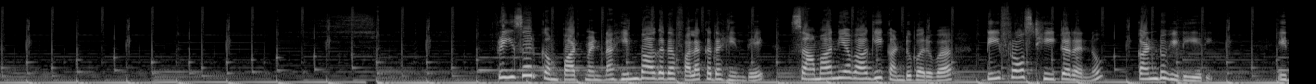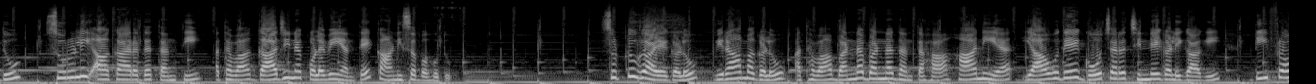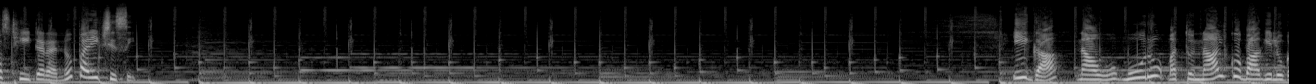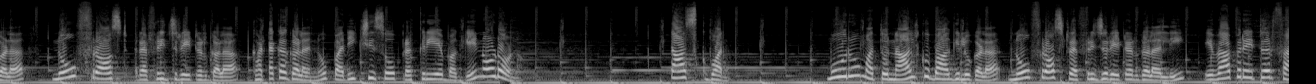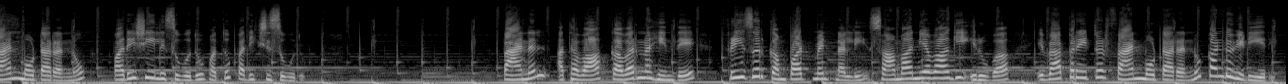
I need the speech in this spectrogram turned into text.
ಫ್ರೀಜರ್ ಕಂಪಾರ್ಟ್ಮೆಂಟ್ನ ಹಿಂಭಾಗದ ಫಲಕದ ಹಿಂದೆ ಸಾಮಾನ್ಯವಾಗಿ ಕಂಡುಬರುವ ಡಿಫ್ರಾಸ್ಟ್ ಹೀಟರ್ ಅನ್ನು ಕಂಡುಹಿಡಿಯಿರಿ. ಇದು ಸುರುಳಿ ಆಕಾರದ ತಂತಿ ಅಥವಾ ಗಾಜಿನ ಕೊಳವೆಯಂತೆ ಕಾಣಿಸಬಹುದು. ಸುಟ್ಟುಗಾಯಗಳು, ವಿರಾಮಗಳು ಅಥವಾ ಬಣ್ಣ ಬಣ್ಣದಂತಹ ಹಾನಿಯ ಯಾವುದೇ ಗೋಚರ ಚಿಹ್ನೆಗಳಿಗಾಗಿ ಡಿಫ್ರಾಸ್ಟ್ ಹೀಟರ್ ಅನ್ನು ಪರೀಕ್ಷಿಸಿ. ಈಗ ನಾವು ಮೂರು ಮತ್ತು ನಾಲ್ಕು ಬಾಗಿಲುಗಳ ನೋ ಫ್ರಾಸ್ಟ್ ರೆಫ್ರಿಜರೇಟರ್ಗಳ ಘಟಕಗಳನ್ನು ಪರೀಕ್ಷಿಸೋ ಪ್ರಕ್ರಿಯೆ ಬಗ್ಗೆ ನೋಡೋಣ. ಟಾಸ್ಕ್ ಒನ್ ಮೂರು ಮತ್ತು ನಾಲ್ಕು ಬಾಗಿಲುಗಳ ನೋ ಫ್ರಾಸ್ಟ್ ರೆಫ್ರಿಜರೇಟರ್ಗಳಲ್ಲಿ ಎವಾಪರೇಟರ್ ಫ್ಯಾನ್ ಮೋಟಾರ್ ಅನ್ನು ಪರಿಶೀಲಿಸುವುದು ಮತ್ತು ಪರೀಕ್ಷಿಸುವುದು. ಪ್ಯಾನೆಲ್ ಅಥವಾ ಕವರ್ನ ಹಿಂದೆ ಫ್ರೀಜರ್ ಕಂಪಾರ್ಟ್ಮೆಂಟ್ನಲ್ಲಿ ಸಾಮಾನ್ಯವಾಗಿ ಇರುವ ಎವಾಪರೇಟರ್ ಫ್ಯಾನ್ ಮೋಟಾರ್ ಅನ್ನು ಕಂಡುಹಿಡಿಯಿರಿ.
